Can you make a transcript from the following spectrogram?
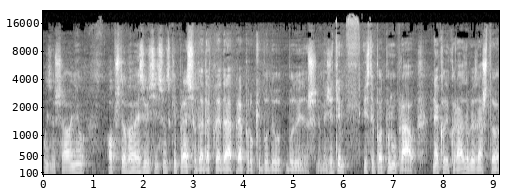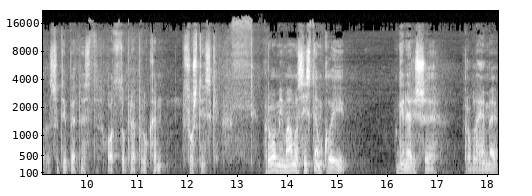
u izvršavanju opšte obavezujući sudske presuda, dakle da preporuke budu, budu izvršene. Međutim, vi ste potpuno u pravu. Nekoliko razloga zašto su ti 15% preporuka suštinske. Prvo, mi imamo sistem koji generiše probleme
